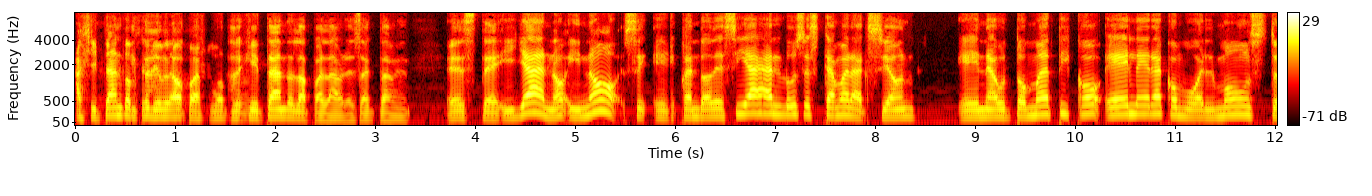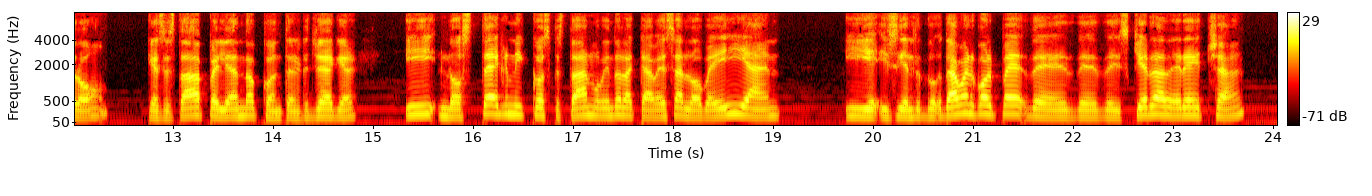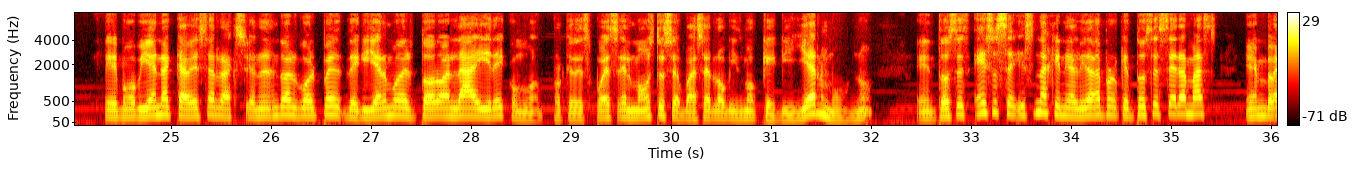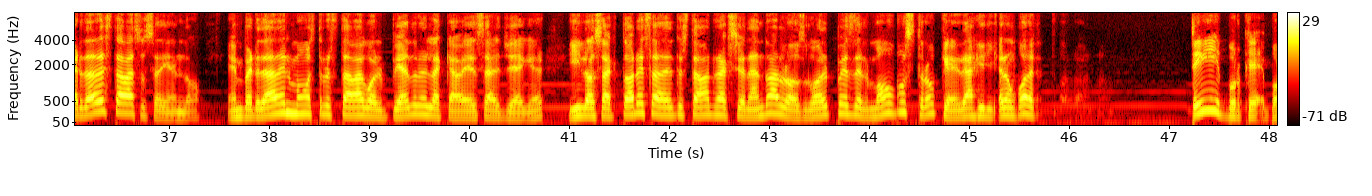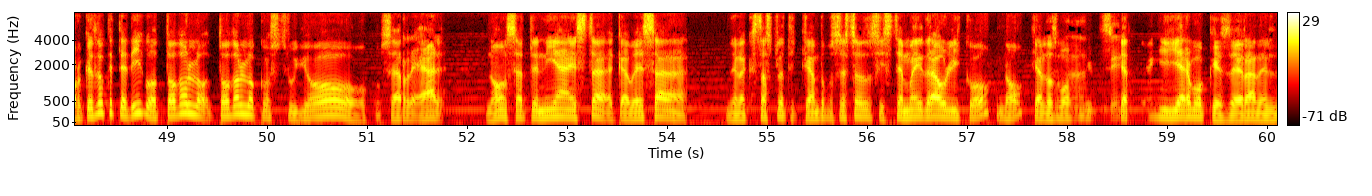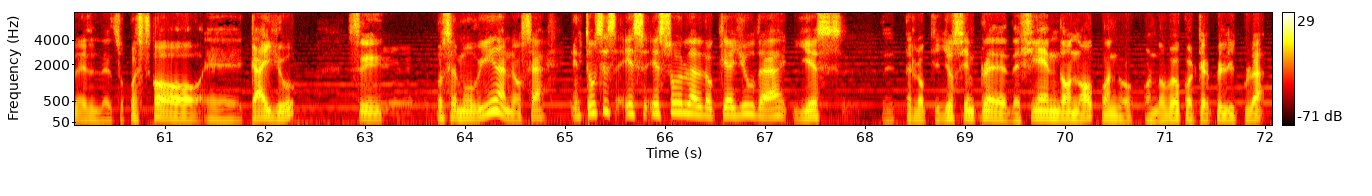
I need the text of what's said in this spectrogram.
agitando de un lado para otro. Agitando la palabra, exactamente. Este, y ya, ¿no? Y no, eh, cuando decía luces, cámara, acción, en automático, él era como el monstruo que se estaba peleando contra el Jagger y los técnicos que estaban moviendo la cabeza lo veían y, si él daba el golpe de, de, izquierda a derecha, eh, movían la cabeza reaccionando al golpe de Guillermo del Toro al aire, como porque después el monstruo se va a hacer lo mismo que Guillermo, ¿no? Entonces, eso es una genialidad porque entonces era más, en verdad estaba sucediendo en verdad el monstruo estaba golpeándole la cabeza al Jagger y los actores adentro estaban reaccionando a los golpes del monstruo que era Guillermo del Toro. Sí, porque, porque es lo que te digo, todo lo, todo lo construyó, o sea, real, ¿no? O sea, tenía esta cabeza de la que estás platicando, pues este sistema hidráulico, ¿no? Que a los que Guillermo, que eran el, el, supuesto eh, Kaiju, sí pues se movían, o sea, entonces es, eso es lo que ayuda y es de, lo que yo siempre defiendo, ¿no? Cuando, cuando veo cualquier película,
